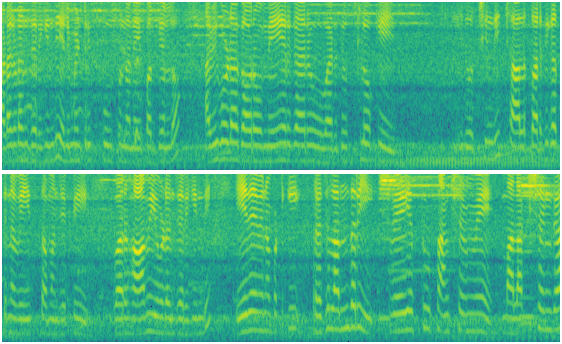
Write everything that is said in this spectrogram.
అడగడం జరిగింది. ఎలిమెంటరీ స్కూల్స్ ఉన్న నేపథ్యంలో అవి కూడా గౌరవ మేయర్ గారు వారి దృష్టిలోకి ఇది వచ్చింది. చాలా త్వరితగతిన వేయిస్తామని చెప్పి వారు హామీ ఇవ్వడం జరిగింది. ఏదేమైనప్పటికీ ప్రజలందరి శ్రేయస్సు సంక్షేమమే మా లక్ష్యంగా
